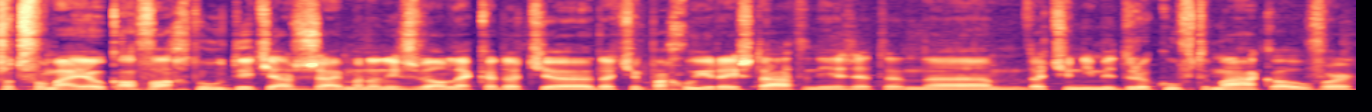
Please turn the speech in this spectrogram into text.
het voor mij ook afwachten hoe het dit jaar zou zijn. Maar dan is het wel lekker dat je, dat je een paar goede resultaten neerzet. En eh, dat je niet meer druk hoeft te maken over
